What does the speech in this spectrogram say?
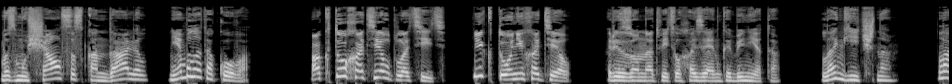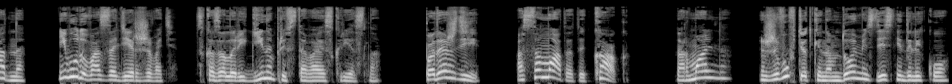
Возмущался, скандалил? Не было такого? А кто хотел платить? Никто не хотел, резонно ответил хозяин кабинета. Логично. Ладно, не буду вас задерживать, сказала Регина, привставая с кресла. Подожди, а сама-то ты как? Нормально. Живу в теткином доме, здесь недалеко.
